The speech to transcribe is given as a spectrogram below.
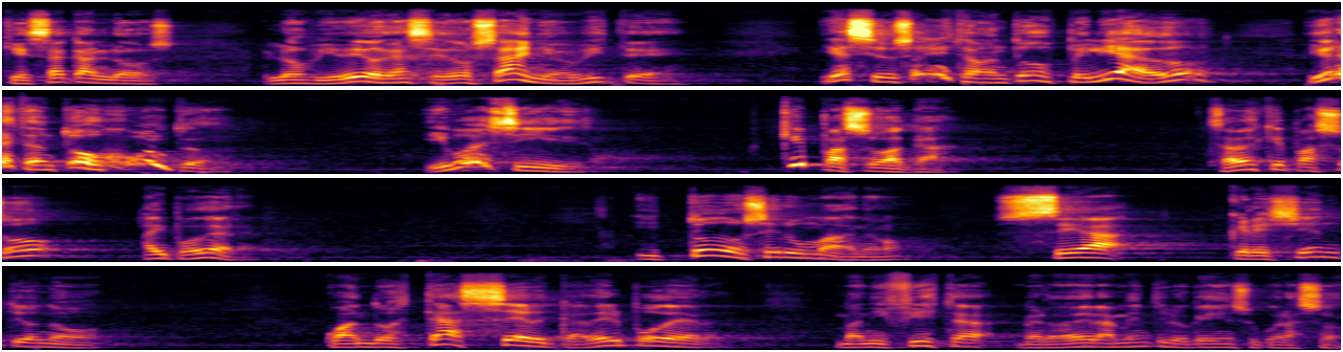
que sacan los, los videos de hace dos años, viste? Y hace dos años estaban todos peleados y ahora están todos juntos. Y vos decís, ¿qué pasó acá? ¿Sabés qué pasó? Hay poder. Y todo ser humano, sea creyente o no, cuando está cerca del poder, manifiesta verdaderamente lo que hay en su corazón.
